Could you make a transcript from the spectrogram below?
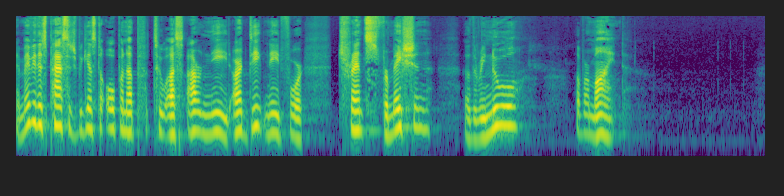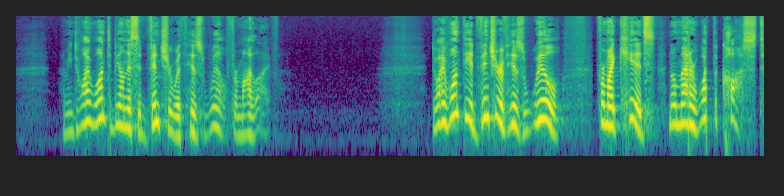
And maybe this passage begins to open up to us our need, our deep need for transformation of the renewal of our mind. I mean, do I want to be on this adventure with His will for my life? Do I want the adventure of His will for my kids, no matter what the cost?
